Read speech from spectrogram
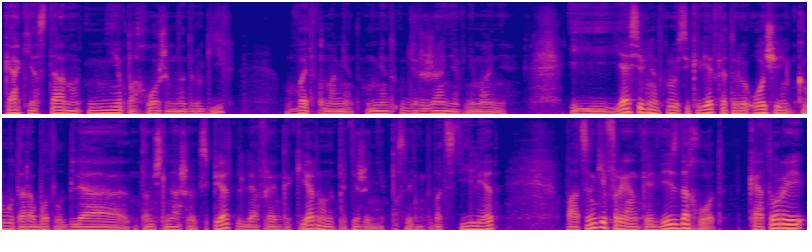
как я стану не похожим на других в этот момент, в момент удержания внимания. И я сегодня открою секрет, который очень круто работал для, в том числе нашего эксперта, для Фрэнка Керна на протяжении последних 20 лет. По оценке Фрэнка, весь доход, который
